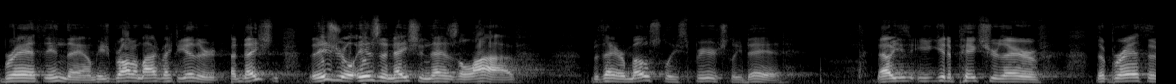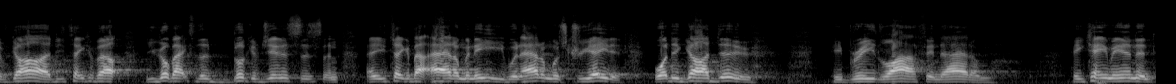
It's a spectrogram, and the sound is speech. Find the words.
breath in them. He's brought them back together. A nation, Israel is a nation that is alive, but they are mostly spiritually dead. Now you, you get a picture there of the breath of God. You think about, you go back to the book of Genesis and, and you think about Adam and Eve. When Adam was created, what did God do? He breathed life into Adam. He came in and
